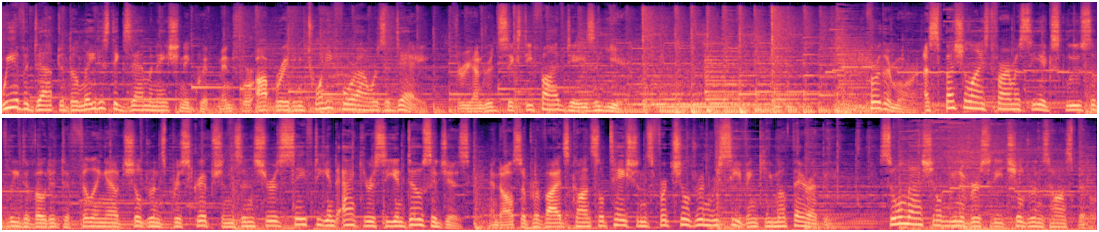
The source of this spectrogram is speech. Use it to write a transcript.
we have adapted the latest examination equipment for operating 24 hours a day, 365 days a year. Furthermore, a specialized pharmacy exclusively devoted to filling out children's prescriptions ensures safety and accuracy in dosages and also provides consultations for children receiving chemotherapy. Seoul National University Children's Hospital,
